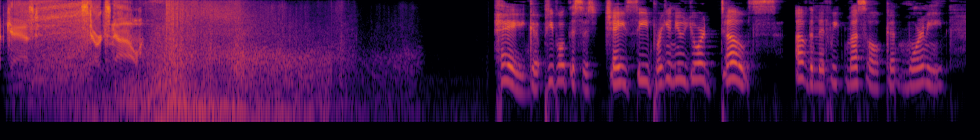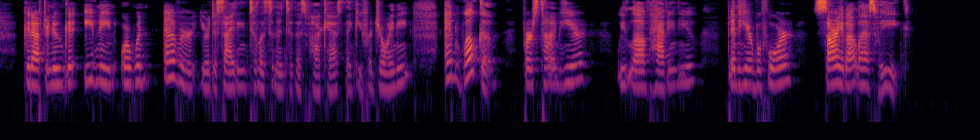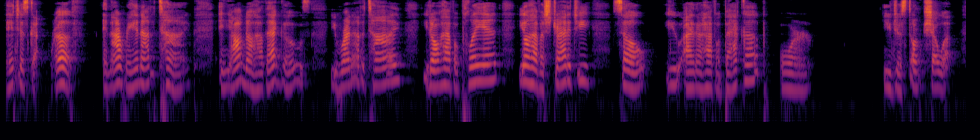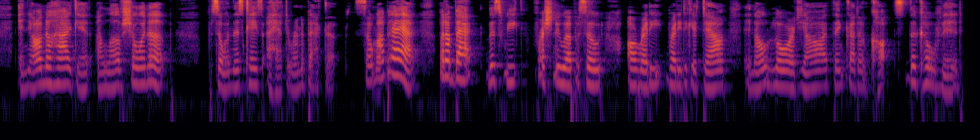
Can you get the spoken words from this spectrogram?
Podcast starts now. Hey, good people, this is JZ bringing you your dose of the midweek muscle. Good morning, good afternoon, good evening, or whenever you're deciding to listen into this podcast. Thank you for joining and welcome. First time here, we love having you. Been here before. Sorry about last week. It just got rough and I ran out of time. And y'all know how that goes. You run out of time, you don't have a plan, you don't have a strategy. So you either have a backup or you just don't show up. And y'all know how I get. I love showing up. So in this case, I had to run a backup. So my bad. But I'm back this week. Fresh new episode already ready to get down. And oh Lord, y'all, I think I done caught the COVID.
